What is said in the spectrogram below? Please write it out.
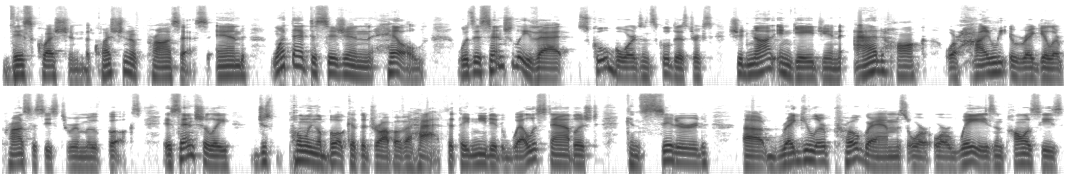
this question, the question of process. And what that decision held was essentially that school boards and school districts should not engage in ad hoc or highly irregular processes to remove books. Essentially, just pulling a book at the drop of a hat, that they needed well established, considered, uh, regular programs or, or ways and policies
